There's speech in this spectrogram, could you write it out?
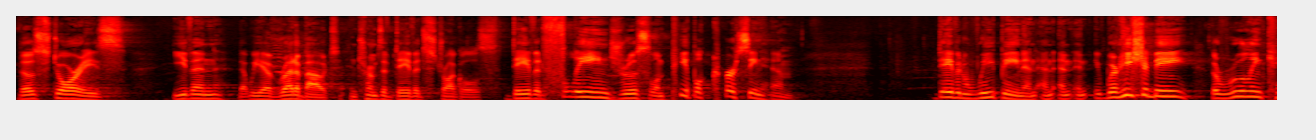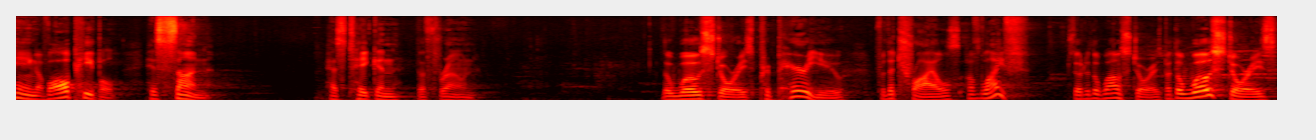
Those stories, even that we have read about in terms of David's struggles. David fleeing Jerusalem, people cursing him. David weeping, and, and, and, and where he should be the ruling king of all people, his son has taken the throne. The woe stories prepare you for the trials of life. So do the woe stories. But the woe stories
